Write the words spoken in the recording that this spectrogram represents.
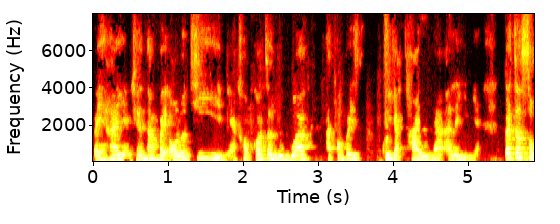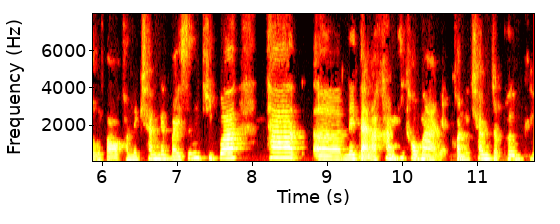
ไปให้อย่างเช่นทาง biology อย่างเงี้ยเขาก็จะรู้ว่าอาต้องไปคุยกับใครนะอะไรอย่างเงี้ยก็จะส่งต่อ connection กันไป ซึ่งคิดว่าถ้าในแต่ละครั้งที่เขามาเนี่ย connection จะเพิ่มขึ้น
